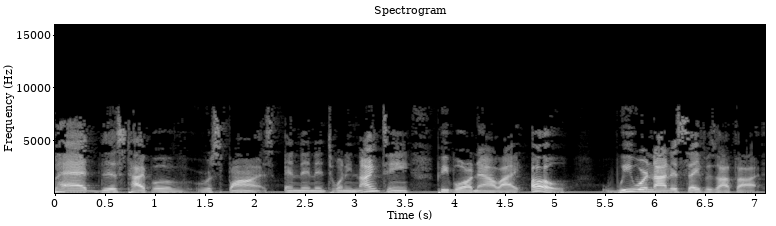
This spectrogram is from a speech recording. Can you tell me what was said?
had this type of response and then in 2019 people are now like oh we were not as safe as i thought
